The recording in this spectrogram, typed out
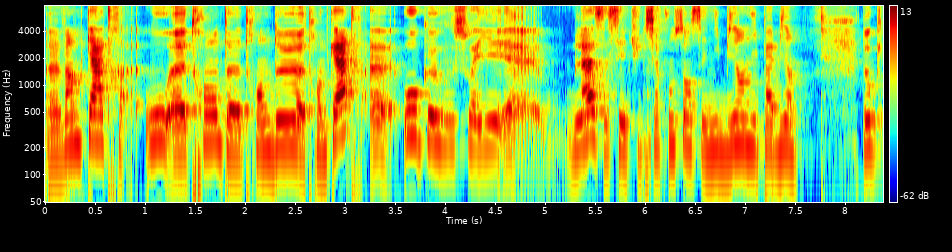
24 ou 30, 32, 34, euh, ou que vous soyez... Euh, là, c'est une circonstance, c'est ni bien ni pas bien. Donc,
